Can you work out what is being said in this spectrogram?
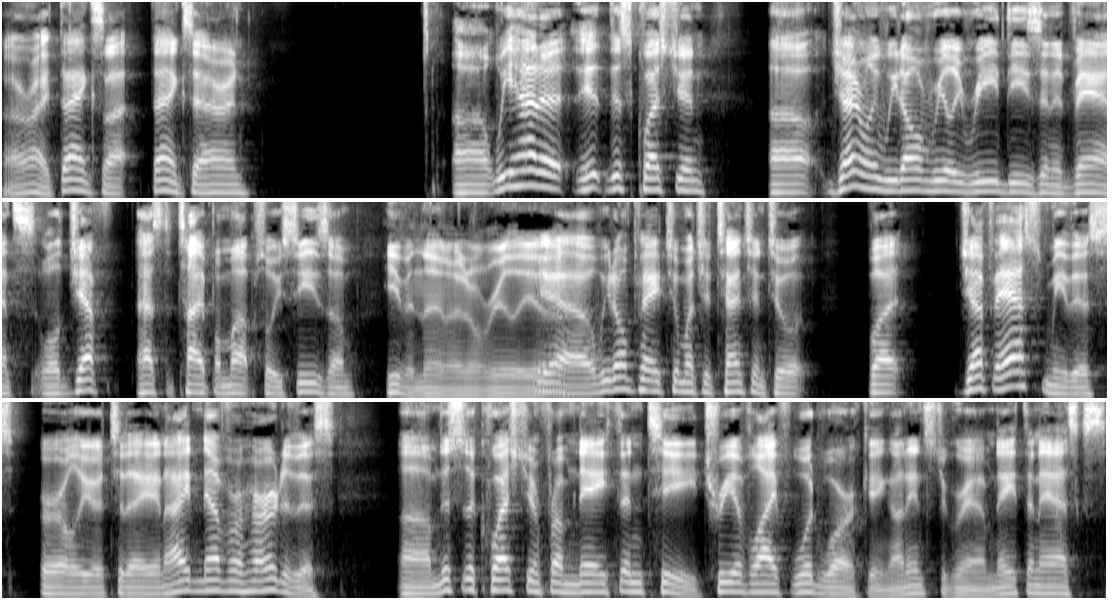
All right. Thanks. Uh, thanks, Aaron. Uh, we had a this question. Uh, generally, we don't really read these in advance. Well, Jeff has to type them up so he sees them. Even then, I don't really. Uh, Yeah, we don't pay too much attention to it. But Jeff asked me this earlier today, and I'd never heard of this. Um, this is a question from Nathan T, Tree of Life Woodworking on Instagram. Nathan asks,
